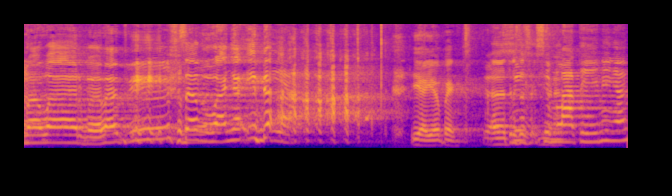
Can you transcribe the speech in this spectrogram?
Mawar Melati semuanya indah. Iya iya peng. Eh, terus terus si, si Melati ini kan,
